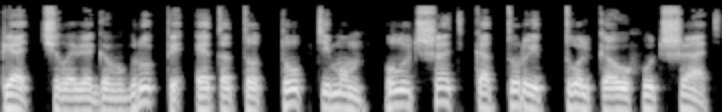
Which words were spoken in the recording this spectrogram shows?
Пять человек в группе – это тот оптимум, улучшать который только ухудшать.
